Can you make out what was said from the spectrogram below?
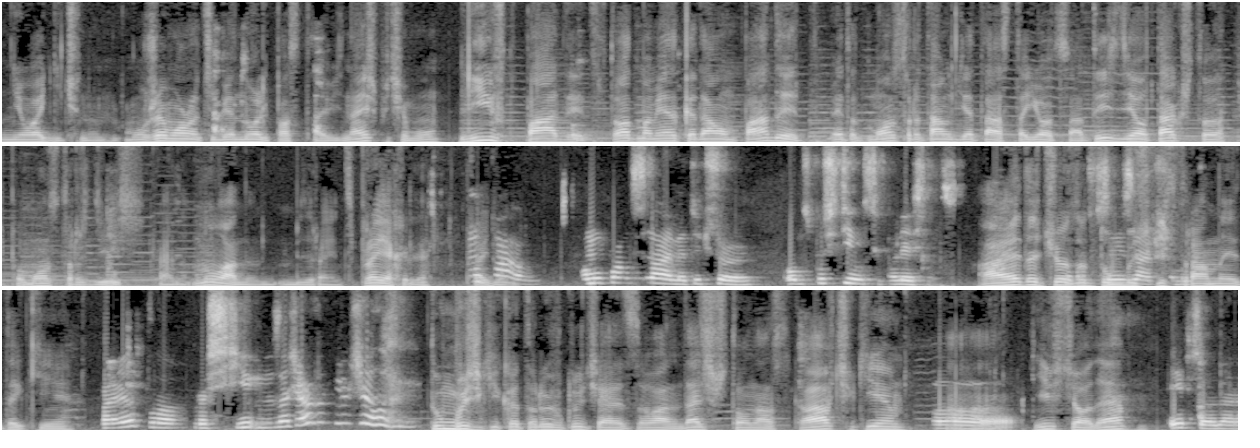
нелогично. Уже можно тебе ноль поставить. Знаешь почему? Лифт падает. В тот момент, когда он падает, этот монстр там где-то остается. А ты сделал так, что типа монстр здесь. рядом. Ну ладно, без разницы. Проехали. Он упал. Он упал с нами, ты чё? Он спустился по лестнице. А это что за тумбочки что странные такие? А это Россия. Зачем ты включила? Тумбочки, которые включаются. Ладно, дальше что у нас? Шкафчики. А, Ага. И все, да? И все, да.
